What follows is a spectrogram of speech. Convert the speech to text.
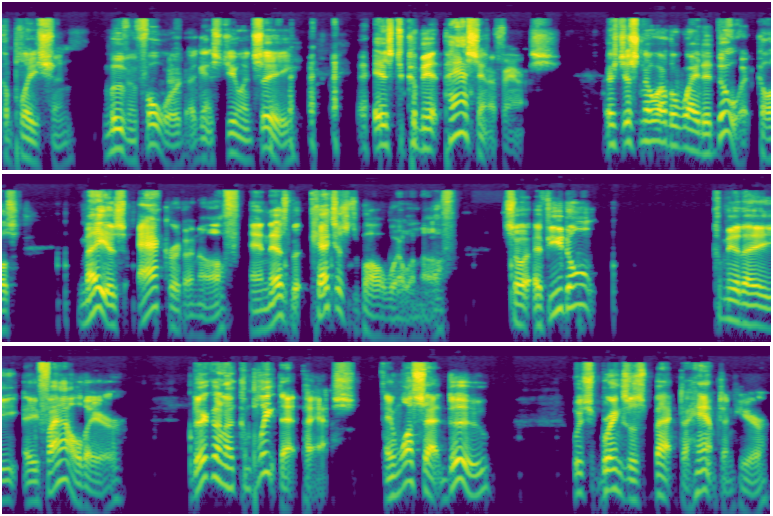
completion moving forward against UNC is to commit pass interference. There's just no other way to do it because Maye is accurate enough and Nesbitt catches the ball well enough so if you don't commit a, a foul there, they're going to complete that pass. And what's that do? Which brings us back to Hampton here.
